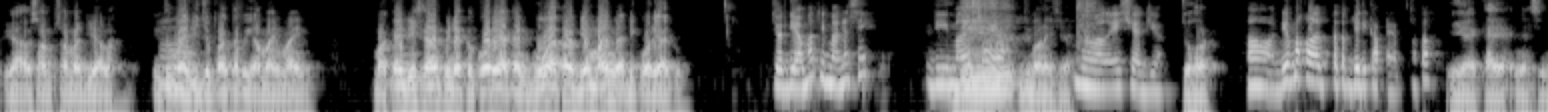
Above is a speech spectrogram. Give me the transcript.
Ya sama, sama dia lah. Itu hmm. main di Jepang tapi nggak main-main. Makanya dia sekarang pindah ke Korea kan. Gue atau dia main nggak di Korea tuh? Jordi Amat di mana sih? Di Malaysia di, ya? Di Malaysia. Di Malaysia dia. Johor. Oh, dia bakal tetap jadi kapten atau? Iya, kayaknya sih.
